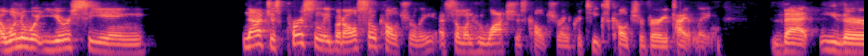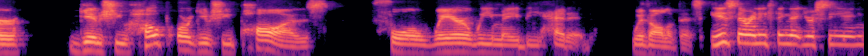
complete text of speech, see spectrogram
I wonder what you're seeing not just personally but also culturally as someone who watches culture and critiques culture very tightly that either gives you hope or gives you pause for where we may be headed with all of this. Is there anything that you're seeing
